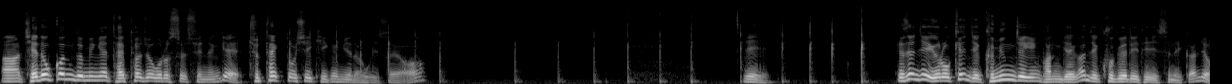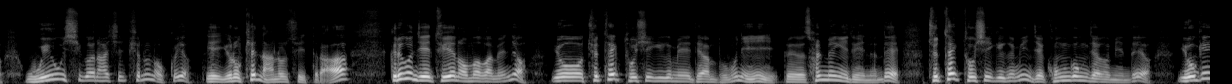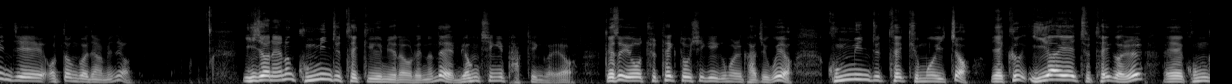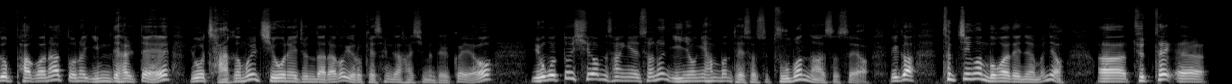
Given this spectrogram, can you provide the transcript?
아, 제도권 금융에 대표적으로 쓸 수 있는 게 주택도시기금이라고 있어요. 예. 그래서 이제 이렇게 이제 금융적인 관계가 이제 구별이 되어 있으니까요. 외우시거나 하실 필요는 없고요. 예, 이렇게 나눌 수 있더라. 그리고 이제 뒤에 넘어가면요. 요 주택 도시기금에 대한 부분이 그 설명이 되어 있는데 주택 도시기금이 이제 공공자금인데요. 요게 이제 어떤 거냐면요. 이전에는 국민주택기금이라고 그랬는데 명칭이 바뀐 거예요. 그래서 요 주택 도시 기금을 가지고요. 국민주택 규모 있죠. 예, 그 이하의 주택을 예, 공급하거나 또는 임대할 때 요 자금을 지원해 준다라고 이렇게 생각하시면 될 거예요. 요것도 시험상에서는 인용이 한 번 됐었어요. 두 번 나왔었어요. 그러니까 특징은 뭐가 되냐면요. 아, 주택 에,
